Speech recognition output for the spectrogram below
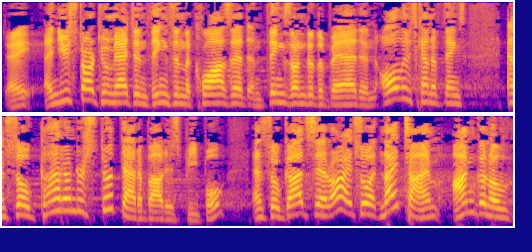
Okay? And you start to imagine things in the closet and things under the bed and all these kind of things. And so God understood that about his people. And so God said, all right, so at nighttime, I'm going to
